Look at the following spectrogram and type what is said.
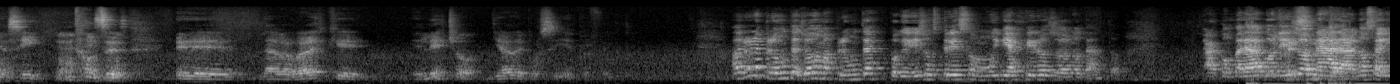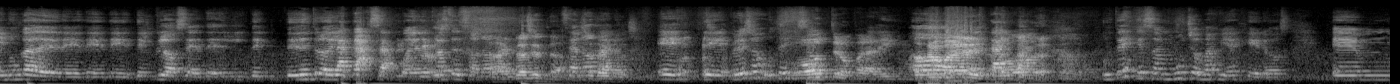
y así. Entonces, eh, la verdad es que el hecho ya de por sí es perfecto. Ahora una pregunta, yo hago más preguntas porque ellos tres son muy viajeros, yo no tanto. A comparada con ellos, nada, no salí nunca de, de- de- de- del closet, de, de dentro de la casa, pues del closet sonó Ah, el closet no, o sea, no. Este, pero ellos, ustedes que son, Otro paradigma. Otro paradigma. tal cual. ustedes que son mucho más viajeros, em,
